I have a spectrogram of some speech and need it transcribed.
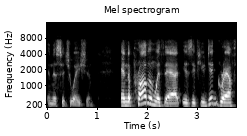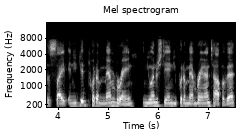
in this situation. And the problem with that is if you did graft the site and you did put a membrane, and you understand you put a membrane on top of it,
